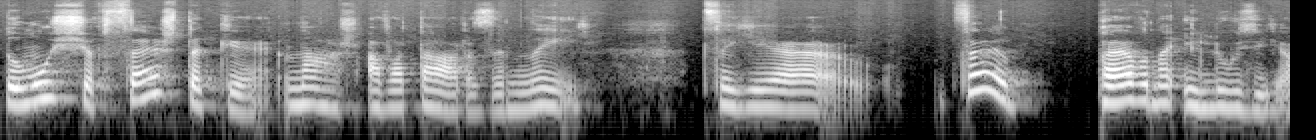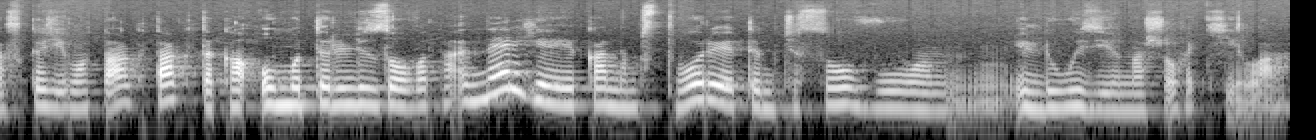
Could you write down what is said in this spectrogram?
Тому що все ж таки наш аватар земний це є це певна ілюзія, скажімо так, так, така оматеріалізована енергія, яка нам створює тимчасову ілюзію нашого тіла.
